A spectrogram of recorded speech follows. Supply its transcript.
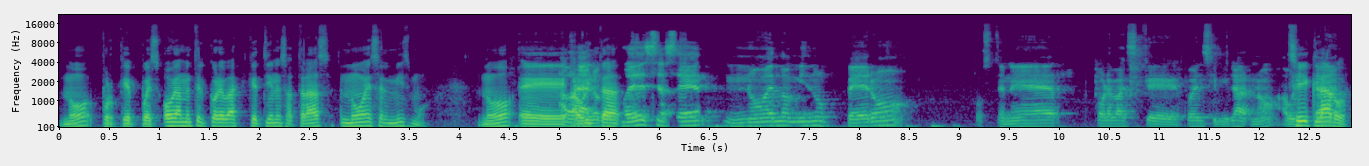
¿no? Porque pues obviamente el coreback que tienes atrás no es el mismo. ¿No? Eh, Ahora, lo que puedes hacer no es lo mismo, pero pues tener corebacks que jueguen similar, ¿no? sí, claro.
